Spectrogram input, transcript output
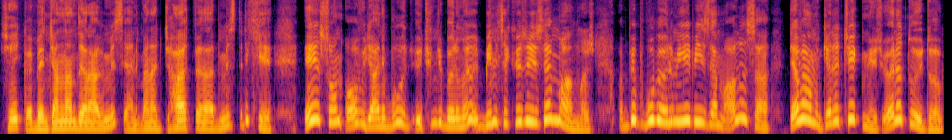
şey ben canlandıran abimiz yani bana hayat veren abimiz dedi ki en son o yani bu üçüncü bölümü 1800 izlenme almış. Abi bu bölüm iyi bir izlenme alırsa devamı gelecekmiş öyle duydum.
